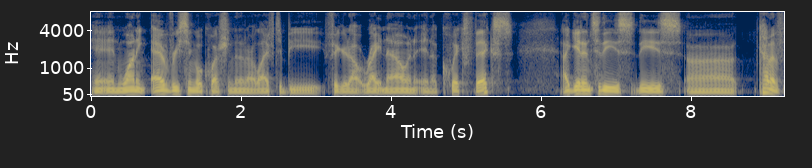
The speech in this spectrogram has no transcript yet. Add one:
and, and wanting every single question in our life to be figured out right now in, in a quick fix, I get into these these uh, kind of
